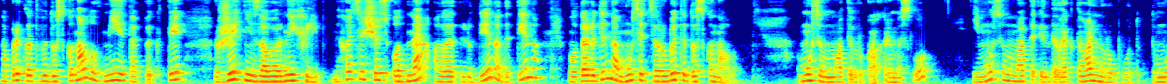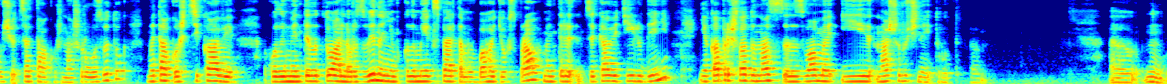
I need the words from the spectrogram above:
Наприклад, ви досконало вмієте пекти житній заварний хліб. Нехай це щось одне, але людина, дитина, молода людина мусить це робити досконало. Мусимо мати в руках ремесло і мусимо мати інтелектуальну роботу, тому що це також наш розвиток. Ми також цікаві, коли ми інтелектуально розвинені, коли ми експертами в багатьох справах, ми цікаві тій людині, яка прийшла до нас е, з вами і наш ручний труд. е, е, Ну,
